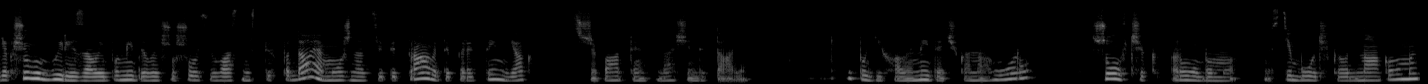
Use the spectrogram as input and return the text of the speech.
Якщо ви вирізали і помітили, що щось у вас не співпадає, можна це підправити перед тим, як зшивати наші деталі. І поїхали ниточка нагору. Шовчик робимо стібочки однаковими,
